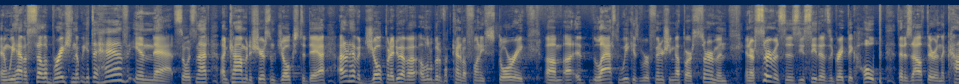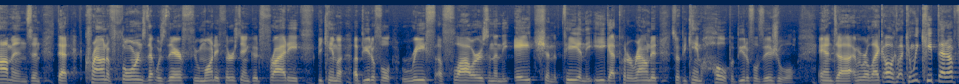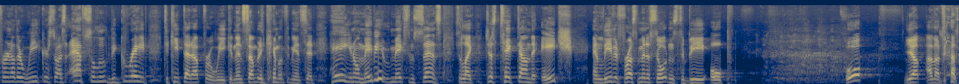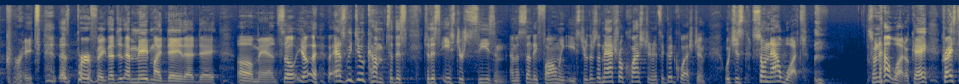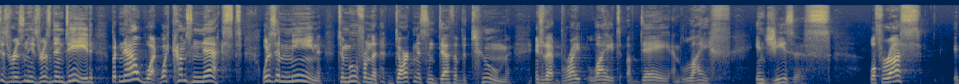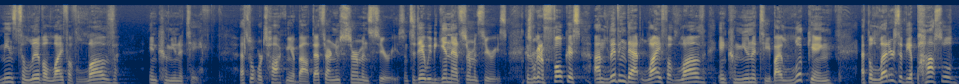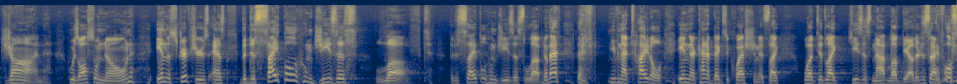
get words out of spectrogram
and we have a celebration that we get to have in that. So it's not uncommon to share some jokes today. I, I don't have a joke, but I do have a, a little bit of a kind of a funny story. Um, uh, it, last week, as we were finishing up our sermon in our services, you see there's a great big hope that is out there in the commons, and that crown of thorns that was there through Maundy Thursday and Good Friday became a, a beautiful wreath of flowers, and then the H and the P and the E got put around it, so it became hope, a beautiful visual. And, uh, and we were like, oh, can we keep that up for another week or so? I said, absolutely be great to keep that up for a week. And then somebody came up to me and said, hey, you know, maybe it makes some sense to like just take down the H and leave it for us Minnesotans to be OP. OP. Yep, I thought that's great. That's perfect. That, just, that made my day that day. Oh man. So you know, uh, as we do come to this to this Easter season and the Sunday following Easter, there's a natural question. It's a good question, which is, so now what? So now what, okay? Christ is risen, he's risen indeed, but now what? What comes next? What does it mean to move from the darkness and death of the tomb into that bright light of day and life in Jesus? Well, for us, it means to live a life of love in community. That's what we're talking about. That's our new sermon series. And today we begin that sermon series because we're going to focus on living that life of love in community by looking at the letters of the Apostle John, who is also known in the scriptures as the disciple whom Jesus loved. The disciple whom Jesus loved. Now, that, that even that title in there kind of begs a question. It's like, well, did like Jesus not love the other disciples?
